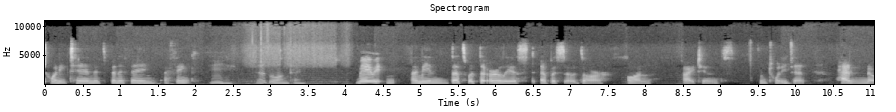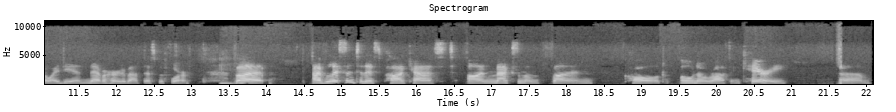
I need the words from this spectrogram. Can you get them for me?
2010. It's been a thing, I think. Mm, that was a long time. Maybe I mean that's what the earliest episodes are on iTunes from 2010. Had no idea, never heard about this before. But I've listened to this podcast on Maximum Fun called Oh No Ross and Carrie, um,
